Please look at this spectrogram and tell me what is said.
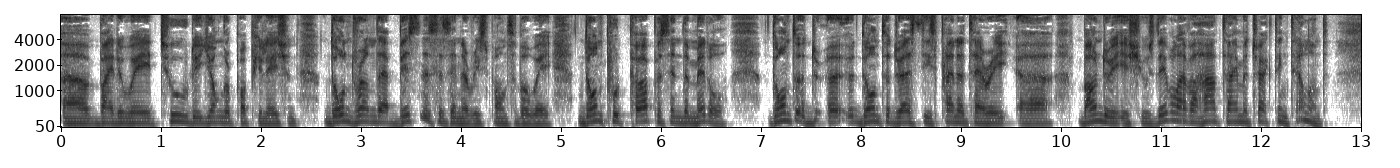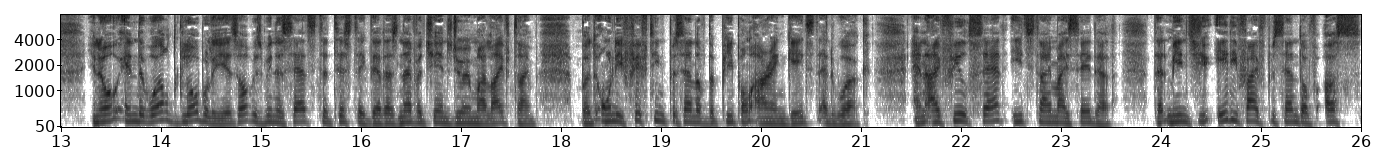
uh, by the way, to the younger population, don't run their businesses in a responsible way, don't put purpose in the middle, don't ad- uh, don't address these planetary uh, boundary issues. They will have a hard time attracting talent. You know, in the world globally, it's always been a sad statistic that has never changed during my lifetime, but only 15% of the people are engaged at work. And I feel sad each time I say that. That means 85% of us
